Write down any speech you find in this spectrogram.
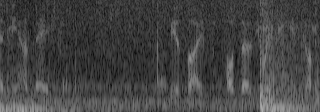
Enemy has A. Be advised, hostile UAV incoming.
